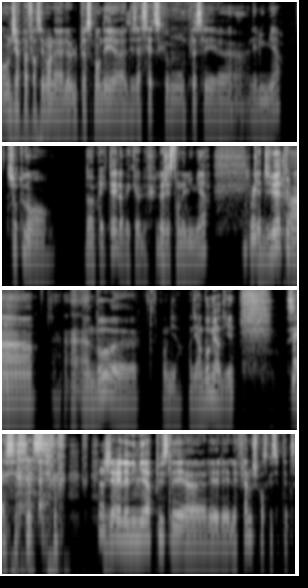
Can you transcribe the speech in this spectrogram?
on ne gère pas forcément la, le placement des, euh, des assets comme on place les, les lumières, surtout dans dans un Plectail avec la gestion des lumières, oui. qui a dû être un, un, un beau, comment dire, on dit un beau merdier. Ouais. Gérer les lumières plus les, les, les, les, flammes, je pense que c'est peut-être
